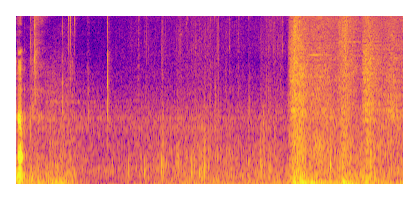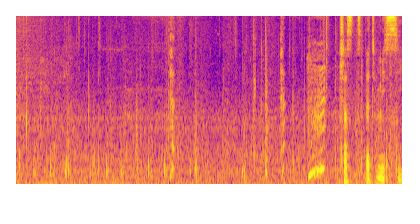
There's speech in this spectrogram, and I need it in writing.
No. Just let me see.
